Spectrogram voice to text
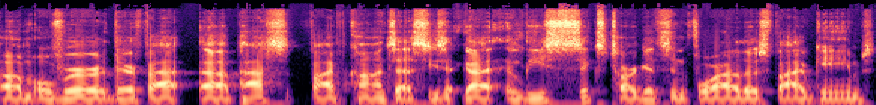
um, over their fat, uh, past five contests. He's got at least six targets in four out of those five games.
